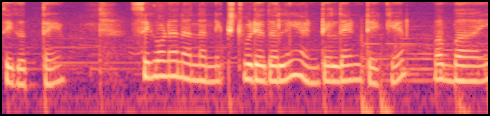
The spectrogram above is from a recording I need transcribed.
ಸಿಗುತ್ತೆ. ಸಿಗೋಣ ನನ್ನ ನೆಕ್ಸ್ಟ್ ವಿಡಿಯೋದಲ್ಲಿ until then take care bye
